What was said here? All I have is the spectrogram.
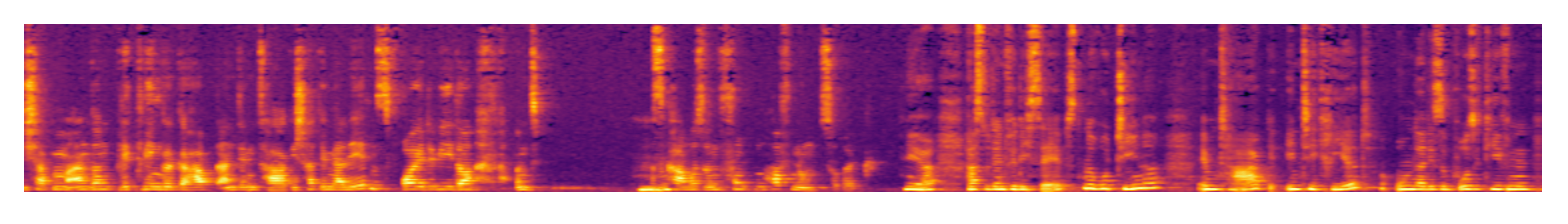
Ich habe einen anderen Blickwinkel gehabt an dem Tag. Ich hatte mehr Lebensfreude wieder und mhm. es kam so ein Funken Hoffnung zurück. Ja, hast du denn für dich selbst eine Routine im Tag integriert, um da diese positiven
